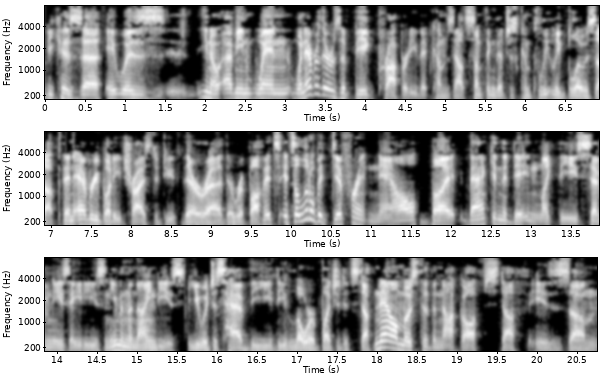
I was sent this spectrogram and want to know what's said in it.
because, uh, it was, you know, I mean, when, whenever there's a big property that comes out, something that just completely blows up, then everybody tries to do their, uh, their ripoff. It's, it's a little bit different now, but back in the day, in like the 70s, 80s, and even the 90s, you would just have the, the lower budgeted stuff. Now most of the knockoff stuff is, um,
